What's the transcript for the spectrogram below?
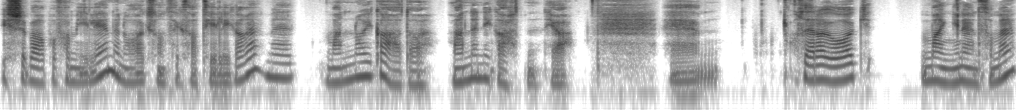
ikke bare på familie, men òg, sånn som jeg sa tidligere, med mannen i gata, Mannen i gaten, ja. Eh, og så er det jo òg mange ensomme.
